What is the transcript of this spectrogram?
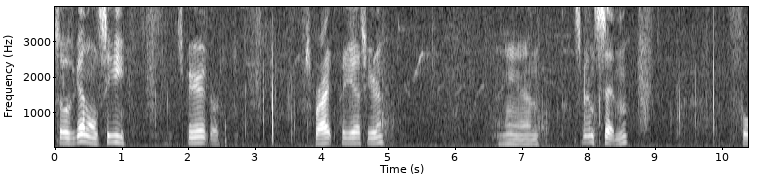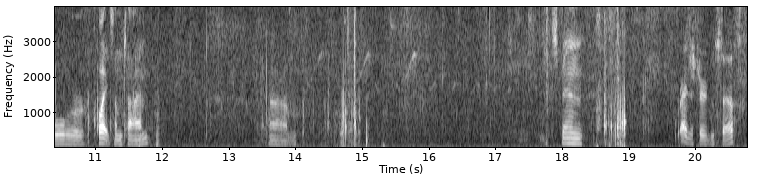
So we've got an old sea spirit or sprite, I guess, here. And it's been sitting for quite some time. Um, it's been registered and stuff.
